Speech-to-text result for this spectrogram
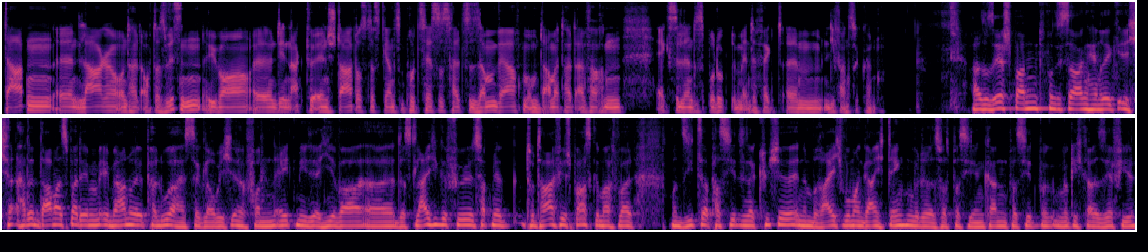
Datenlage und halt auch das Wissen über äh, den aktuellen Status des ganzen Prozesses halt zusammenwerfen, um damit halt einfach ein exzellentes Produkt im Endeffekt ähm, liefern zu können. Also sehr spannend, muss ich sagen, Henrik. Ich hatte damals bei dem Emanuel Palur, heißt er, glaube ich, äh, von 8Me, der hier war, äh, das gleiche Gefühl. Es hat mir total viel Spaß gemacht, weil man sieht, da passiert in der Küche, in einem Bereich, wo man gar nicht denken würde, dass was passieren kann, passiert wirklich gerade sehr viel.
